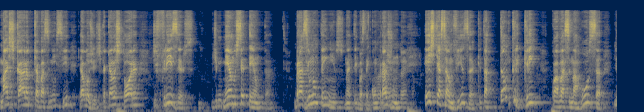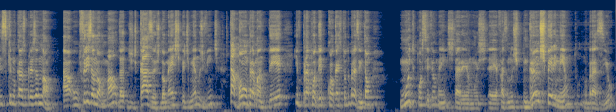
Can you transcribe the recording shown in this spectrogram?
mais cara do que a vacina em si, e a logística. Aquela história de freezers de menos 70. O Brasil não tem isso, né? Tem, você tem que comprar junto. Eis que essa Anvisa, que está tão cri-cri com a vacina russa, disse que no caso do Brasil não. A, o freezer normal da, de casas domésticas de menos 20 tá bom para manter e para poder colocar em todo o Brasil. Então, muito possivelmente estaremos é, fazendo um grande experimento no Brasil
